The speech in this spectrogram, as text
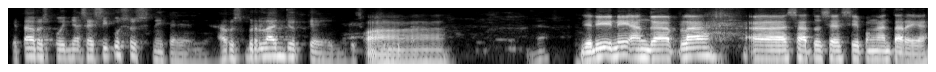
kita harus punya sesi khusus nih kayaknya, harus berlanjut kayaknya kita. Wah. Ya. Jadi ini anggaplah eh, satu sesi pengantar ya.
